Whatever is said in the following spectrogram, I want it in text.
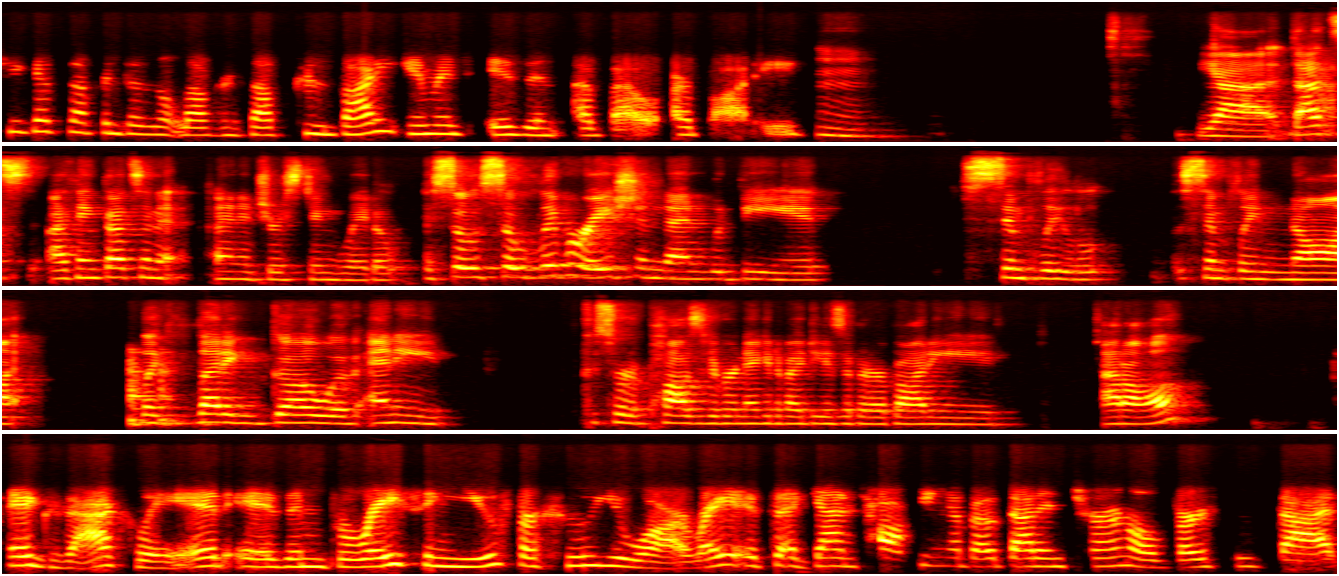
she gets up and doesn't love herself because body image isn't about our body. Mm. Yeah, that's. I think that's an an interesting way to. So so liberation then would be simply simply not like letting go of any sort of positive or negative ideas about our body at all Exactly. It is embracing you for who you are, right? It's again talking about that internal versus that,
